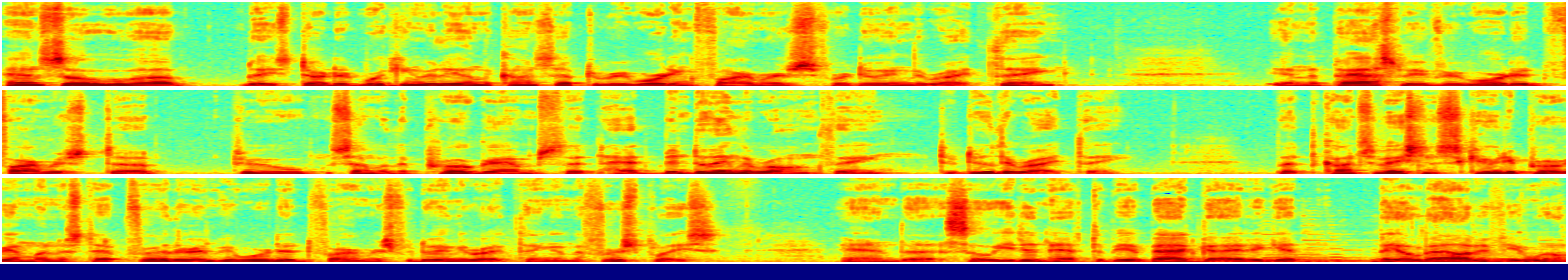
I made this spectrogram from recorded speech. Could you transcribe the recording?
and so uh, they started working really on the concept of rewarding farmers for doing the right thing. In the past, we've rewarded farmers to, uh, through some of the programs that had been doing the wrong thing to do the right thing. But the Conservation Security Program went a step further and rewarded farmers for doing the right thing in the first place. And uh, so you didn't have to be a bad guy to get bailed out, if you will.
